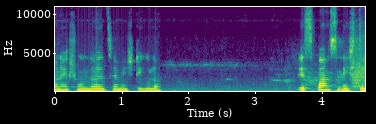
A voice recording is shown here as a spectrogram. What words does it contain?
অনেক সুন্দর হয়েছে মিষ্টিগুলো। স্পঞ্জ মিষ্টি।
